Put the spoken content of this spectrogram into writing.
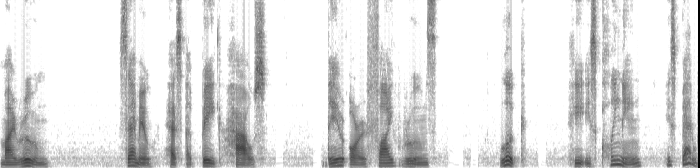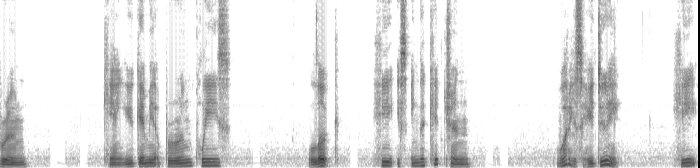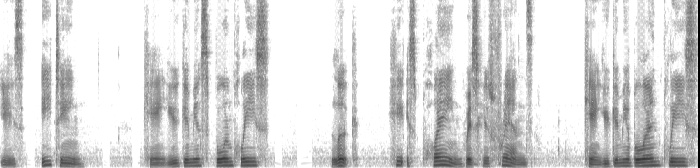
My room. Samuel has a big house. There are five rooms. Look, he is cleaning his bedroom. Can you give me a broom, please? Look, he is in the kitchen. What is he doing? He is eating. Can you give me a spoon, please? Look, he is playing with his friends. Can you give me a balloon, please?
